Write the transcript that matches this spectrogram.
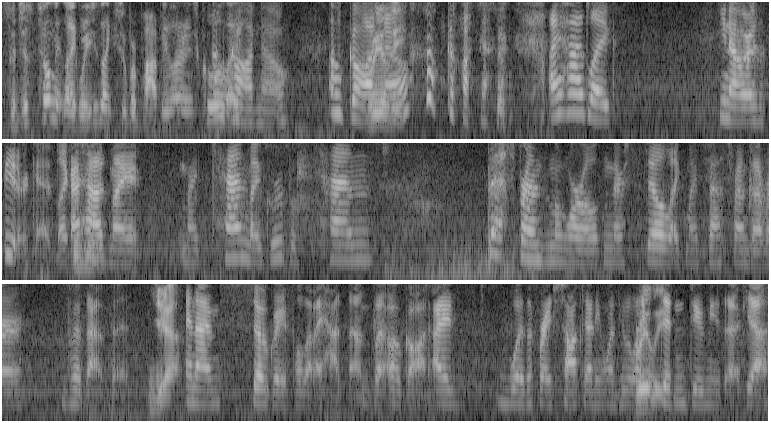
so just tell me like were you like super popular in school? Oh like, God, no. Oh God, Really? no. Oh God, no. I had like, you know, I was a theater kid. Like I Mm-hmm. had my my ten, my group of ten best friends in the world, and they're still like my best friends ever. But that's it. Yeah. And I'm so grateful that I had them. But oh God, I was afraid to talk to anyone who like Really? didn't do music. Yeah.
